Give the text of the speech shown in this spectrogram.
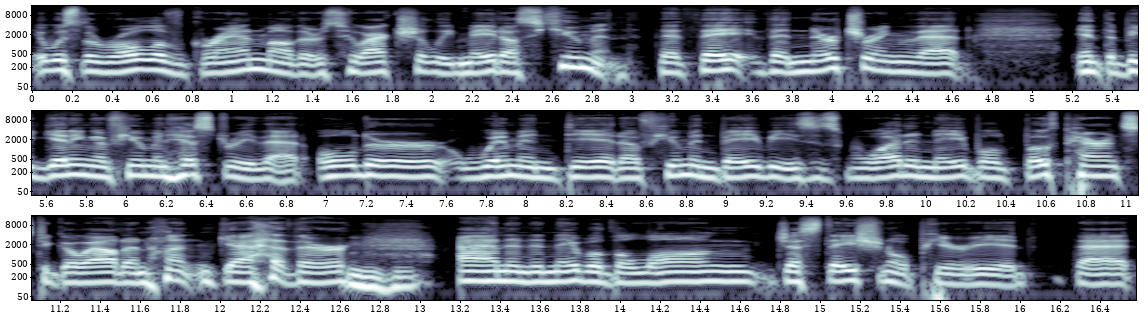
it was the role of grandmothers who actually made us human that they the nurturing that at the beginning of human history that older women did of human babies is what enabled both parents to go out and hunt and gather mm-hmm. and it enabled the long gestational period that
